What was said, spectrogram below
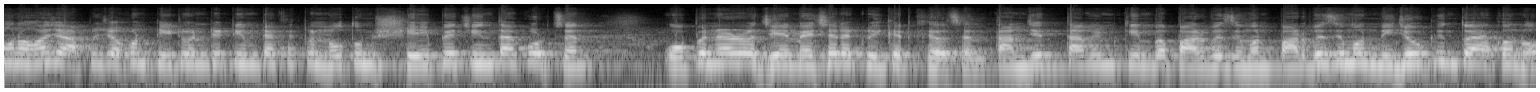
মনে হয় যে আপনি যখন টি টোয়েন্টি টিমটাকে একটা নতুন শেপে চিন্তা করছেন ওপেনাররা যে নেচারে ক্রিকেট খেলছেন তানজিদ তামিম কিংবা পারভেজ ইমন পারভেজ ইমন নিজেও কিন্তু এখনও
